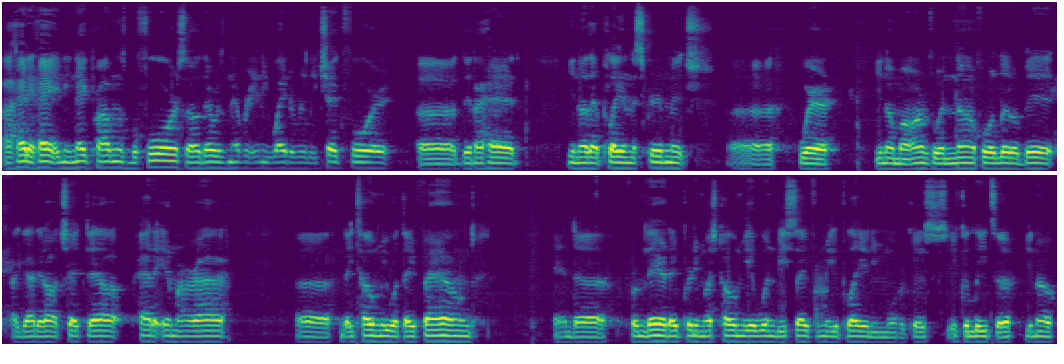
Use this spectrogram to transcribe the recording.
I hadn't had any neck problems before, so there was never any way to really check for it. Uh, then I had, you know, that play in the scrimmage uh, where, you know, my arms went numb for a little bit. I got it all checked out, had an MRI. Uh, they told me what they found. And uh, from there, they pretty much told me it wouldn't be safe for me to play anymore because it could lead to, you know,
